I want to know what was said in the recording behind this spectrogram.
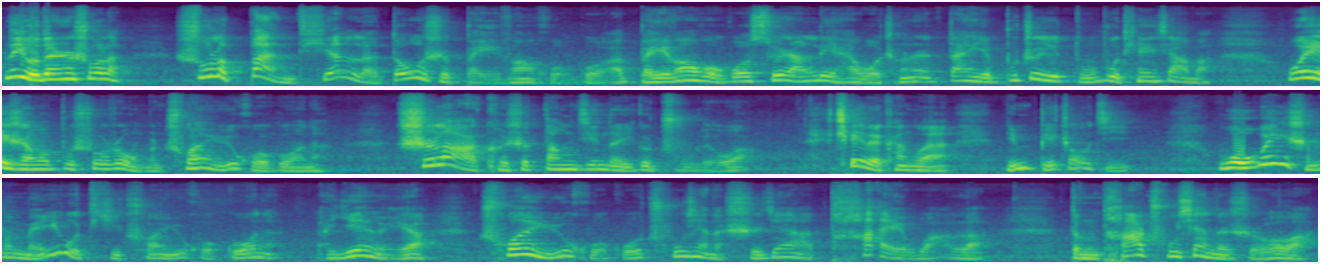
那有的人说了。说了半天了，都是北方火锅啊！北方火锅虽然厉害，我承认，但也不至于独步天下吧？为什么不说说我们川渝火锅呢？吃辣可是当今的一个主流啊！这位看官，您别着急，我为什么没有提川渝火锅呢？啊，因为啊，川渝火锅出现的时间啊太晚了，等它出现的时候啊，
